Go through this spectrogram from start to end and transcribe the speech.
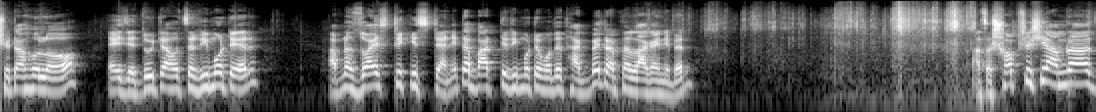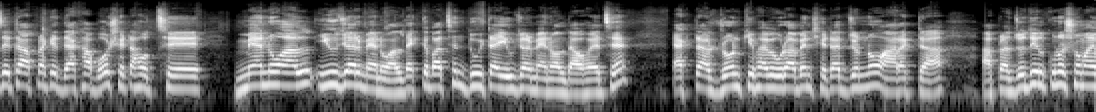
সেটা হলো, এই যে দুইটা হচ্ছে রিমোটের, আপনার জয়স্টিক স্ট্যান্ড এটা বাড়তি রিমোটের মধ্যে থাকবে, এটা আপনার লাগাই নেবেন। আচ্ছা সবশেষে আমরা যেটা আপনাকে দেখাবো সেটা হচ্ছে ম্যানুয়াল, ইউজার ম্যানুয়াল। দেখতে পাচ্ছেন দুইটা ইউজার ম্যানুয়াল দেওয়া হয়েছে। একটা ড্রোন কীভাবে উড়াবেন সেটার জন্য, আর একটা আপনার যদি কোনো সময়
